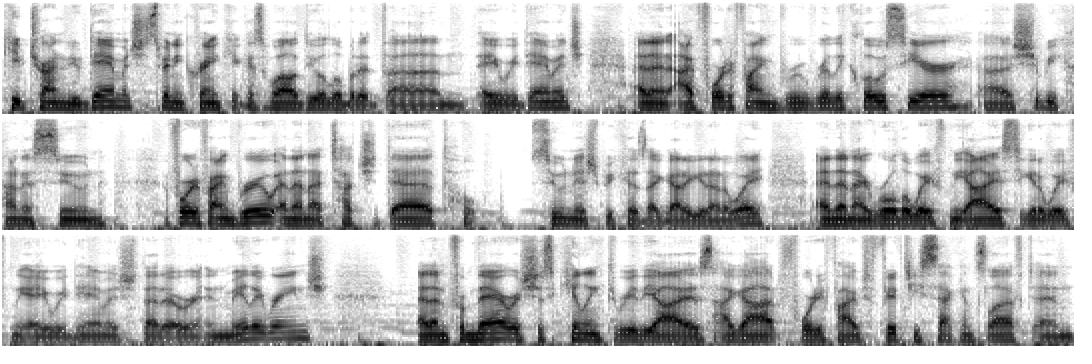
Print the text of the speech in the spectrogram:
keep trying to do damage. Spinning crane kick as well. Do a little bit of um, AoE damage, and then I fortifying brew really close here. Uh, should be kind of soon. A fortifying brew, and then I touch of death soonish because I got to get out of the way. And then I roll away from the eyes to get away from the AoE damage that are in melee range. And then from there, it's just killing three of the eyes. I got 45, 50 seconds left and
